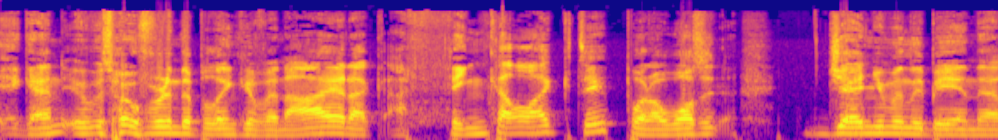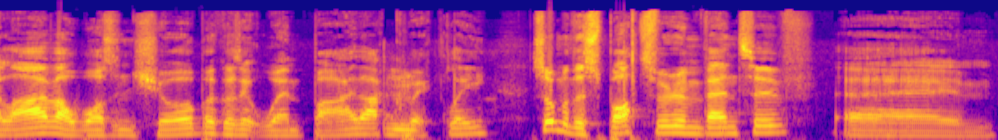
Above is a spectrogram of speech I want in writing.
Again, it was over in the blink of an eye, and I, I think I liked it, but I wasn't genuinely being there live. I wasn't sure because it went by that quickly. Some of the spots were inventive, um,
